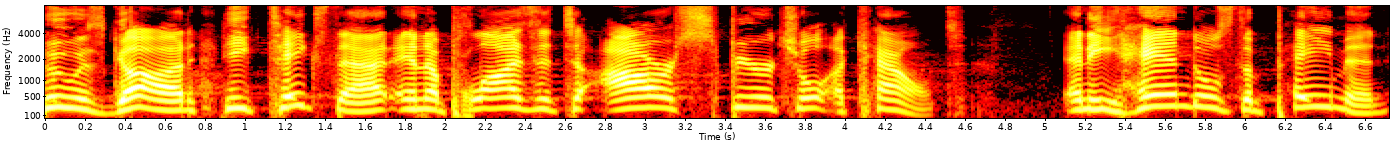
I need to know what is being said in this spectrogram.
who is God, he takes that and applies it to our spiritual account. And he handles the payment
